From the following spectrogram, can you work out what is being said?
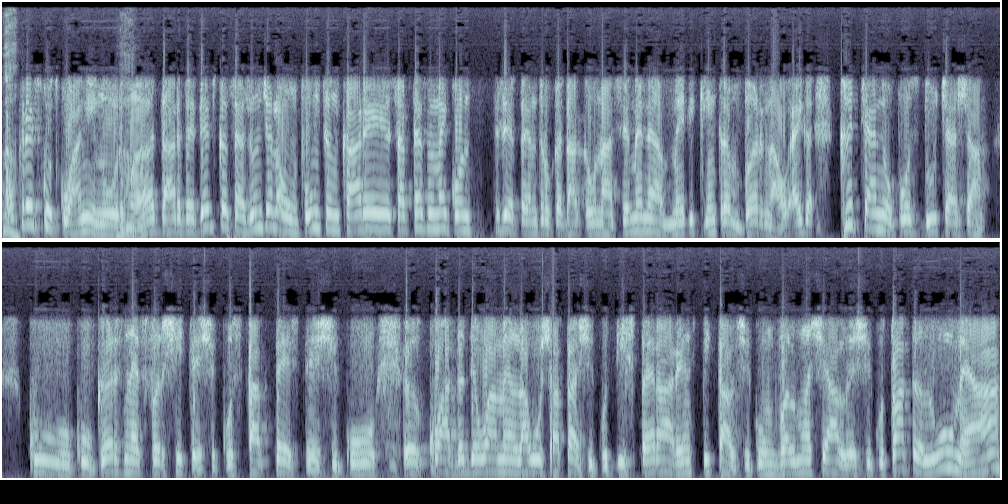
Da. Au crescut cu ani în urmă, dar vedeți că se ajunge la un punct în care s-ar putea să nu mai conteze, pentru că dacă un asemenea medic intră în burnout, adică câți ani o poți duce așa? Cu, cu gărzi nesfârșite și cu stat peste și cu uh, coadă de oameni la ușa ta și cu disperare în spital și cu învălmășeală și cu toată lumea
